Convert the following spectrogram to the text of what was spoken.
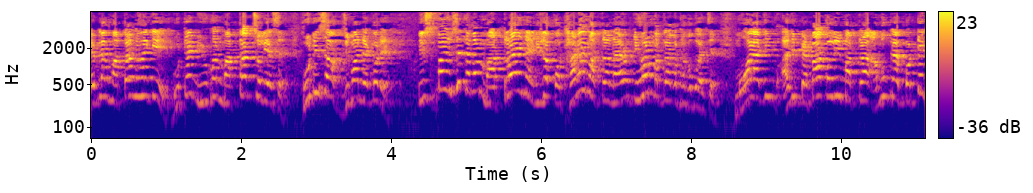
এইবিলাক মাত্ৰা নহয় কি? গোটেই বিহুখন মাত্ৰাত চলি আছে। সুধি চাওক যিমান ৰেকৰ্ডে। ইছমাইল হুছেইন ডাঙৰ মাত্ৰাই নাই নিজৰ কথাৰে মাত্ৰা নাই আৰু কিহৰ মাত্ৰাৰ কথা ক'ব আছে মই আজি আজি পেপাকলিৰ মাত্ৰা আমুক প্ৰত্যেক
